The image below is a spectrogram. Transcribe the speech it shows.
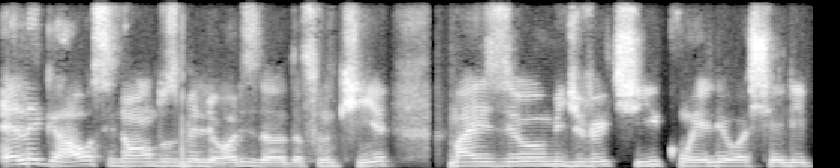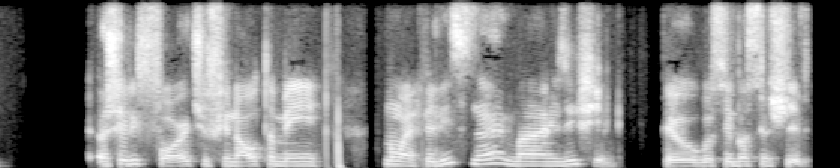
é, legal, assim, não é um dos melhores da, da franquia, mas eu me diverti com ele, eu achei ele. Eu achei ele forte, o final também não é feliz, né? Mas enfim, eu gostei bastante dele.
